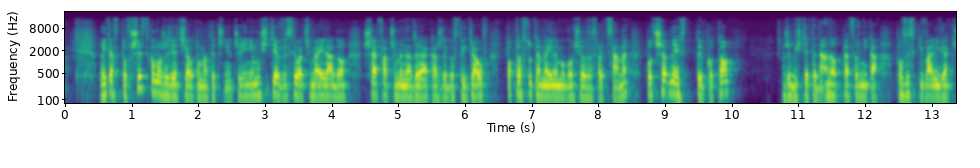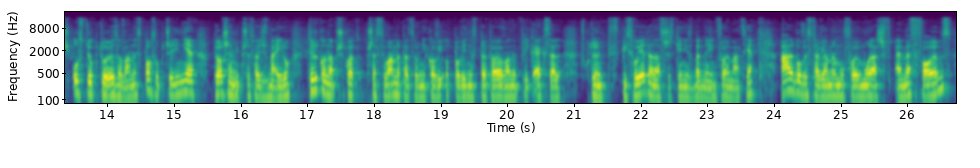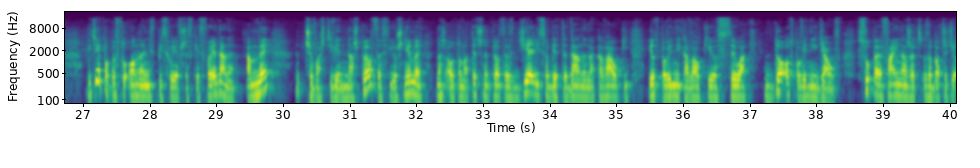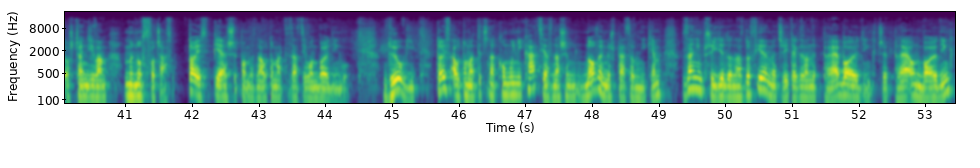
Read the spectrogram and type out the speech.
No i teraz to wszystko może dziać się automatycznie, czyli nie musicie wysyłać maila do szefa czy menadżera każdego z tych działów, po prostu te maile mogą się rozesłać same. Potrzebne jest tylko to, żebyście te dane od pracownika pozyskiwali w jakiś ustrukturyzowany sposób, czyli nie proszę mi przysłać w mailu, tylko na przykład przesyłamy pracownikowi odpowiednio spreparowany plik Excel, w którym wpisuje dla nas wszystkie niezbędne informacje, albo wystawiamy mu formularz w MS Forms, gdzie po prostu online wpisuje wszystkie swoje dane, a my czy właściwie nasz proces, już nie my, nasz automatyczny proces dzieli sobie te dane na kawałki i odpowiednie kawałki rozsyła do odpowiednich działów. Super fajna rzecz, zobaczycie, oszczędzi Wam mnóstwo czasu. To jest pierwszy pomysł na automatyzację w onboardingu. Drugi to jest automatyczna komunikacja z naszym nowym już pracownikiem, zanim przyjdzie do nas do firmy, czyli tak zwany pre-boarding czy pre-onboarding,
